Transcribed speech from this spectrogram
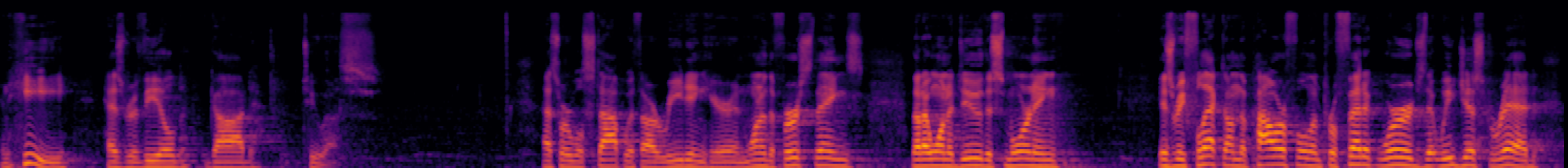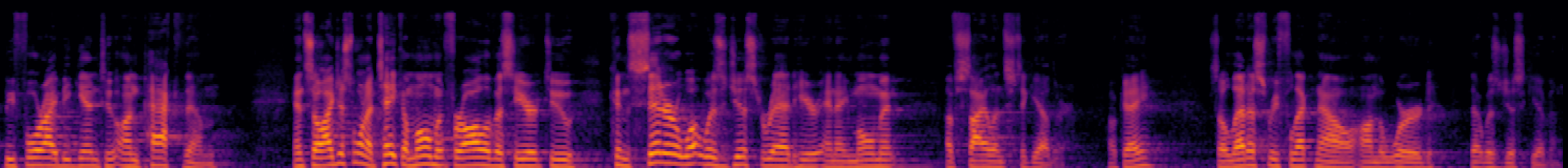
and he has revealed God to us. That's where we'll stop with our reading here. And one of the first things that I want to do this morning is reflect on the powerful and prophetic words that we just read before I begin to unpack them. And so I just want to take a moment for all of us here to consider what was just read here in a moment of silence together. Okay? So let us reflect now on the word that was just given.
